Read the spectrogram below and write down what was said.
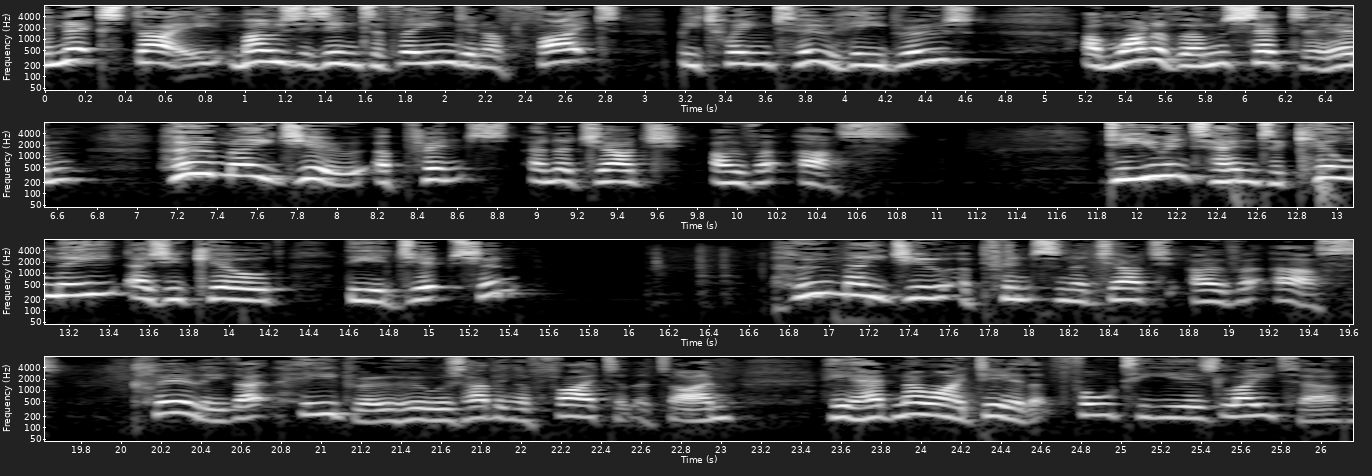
The next day, Moses intervened in a fight between two Hebrews, and one of them said to him, who made you a prince and a judge over us? Do you intend to kill me as you killed the Egyptian? Who made you a prince and a judge over us? Clearly that Hebrew who was having a fight at the time, he had no idea that 40 years later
